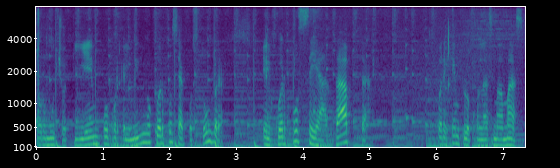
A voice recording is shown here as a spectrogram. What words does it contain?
por mucho tiempo, porque el mismo cuerpo se acostumbra, el cuerpo se adapta. Por ejemplo, con las mamás,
